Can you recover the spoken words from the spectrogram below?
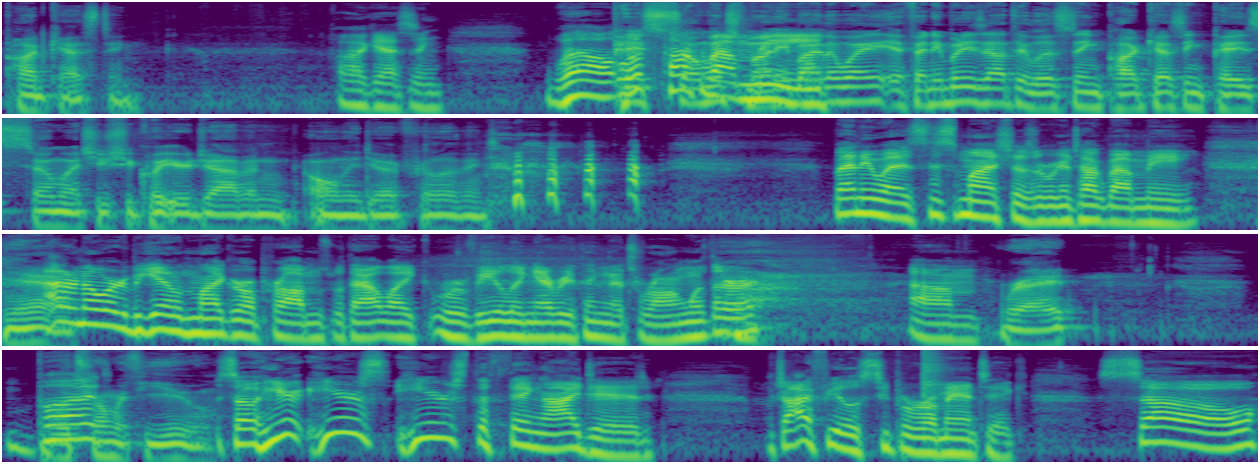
podcasting. podcasting. Well, Pays let's talk so much about money, me. by the way. If anybody's out there listening, podcasting pays so much. You should quit your job and only do it for a living. But anyways, this is my show, so we're gonna talk about me. Yeah. I don't know where to begin with my girl problems without like revealing everything that's wrong with her. Um, right? But What's wrong with you? so here, here's here's the thing I did, which I feel is super romantic. So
